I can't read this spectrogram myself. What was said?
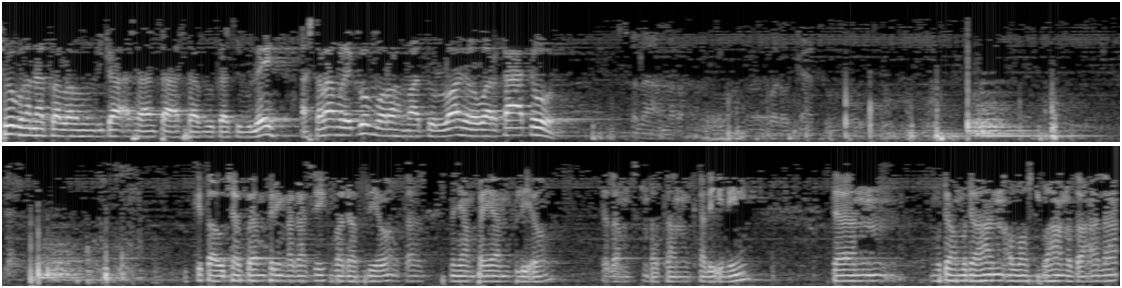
Subhanakallahumma wa atubu Assalamualaikum warahmatullahi wabarakatuh. Kita ucapkan terima kasih kepada beliau atas penyampaian beliau dalam kesempatan kali ini. Dan mudah-mudahan Allah Subhanahu wa taala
